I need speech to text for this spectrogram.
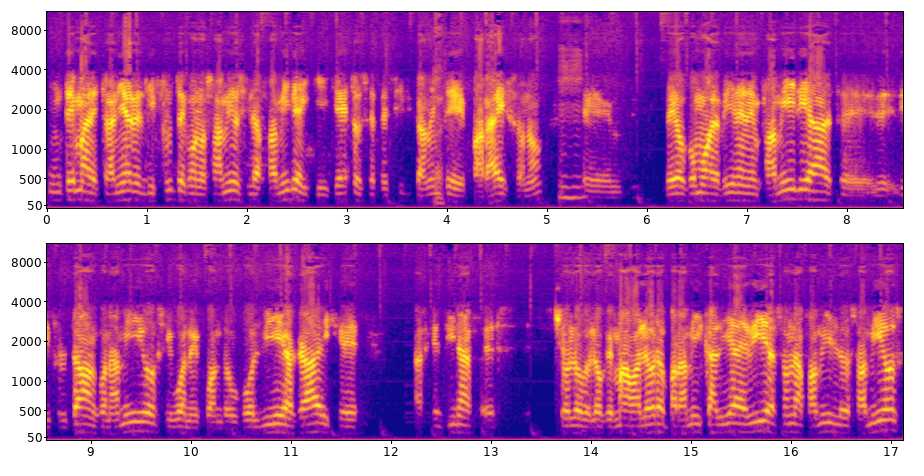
un tema de extrañar el disfrute con los amigos y la familia y que, que esto es específicamente para eso no eh, veo cómo vienen en familia, se disfrutaban con amigos y bueno, cuando volví acá dije, Argentina es yo lo, lo que más valoro para mí calidad de vida son la familia y los amigos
